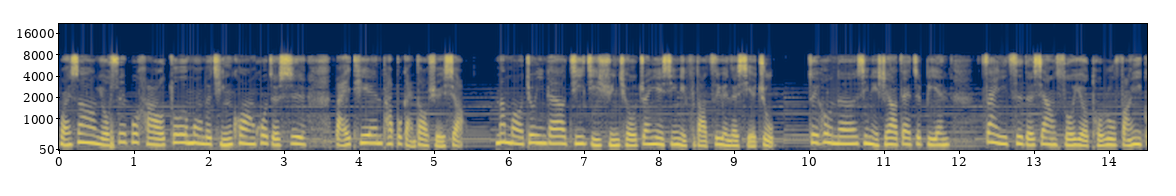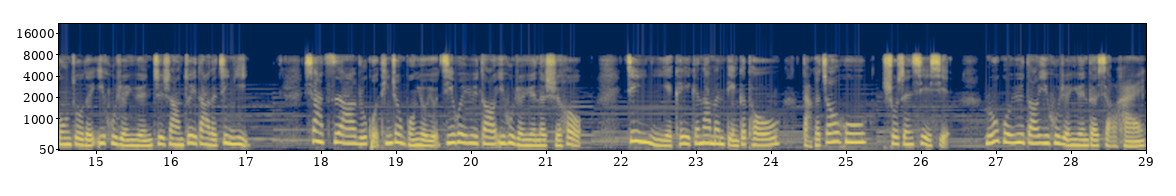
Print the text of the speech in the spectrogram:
晚上有睡不好、做噩梦的情况，或者是白天他不敢到学校，那么就应该要积极寻求专业心理辅导资源的协助。最后呢，心理师要在这边再一次的向所有投入防疫工作的医护人员致上最大的敬意。下次啊，如果听众朋友有机会遇到医护人员的时候，建议你也可以跟他们点个头，打个招呼，说声谢谢。如果遇到医护人员的小孩，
